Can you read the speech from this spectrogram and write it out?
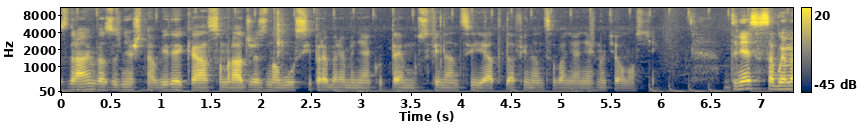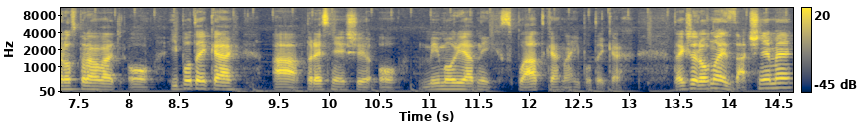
Zdravím vás z dnešného videjka a som rád, že znovu si preberieme nejakú tému z financií a teda financovania nehnuteľnosti. Dnes sa budeme rozprávať o hypotékách a presnejšie o mimoriadných splátkach na hypotékach. Takže rovno aj začneme.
